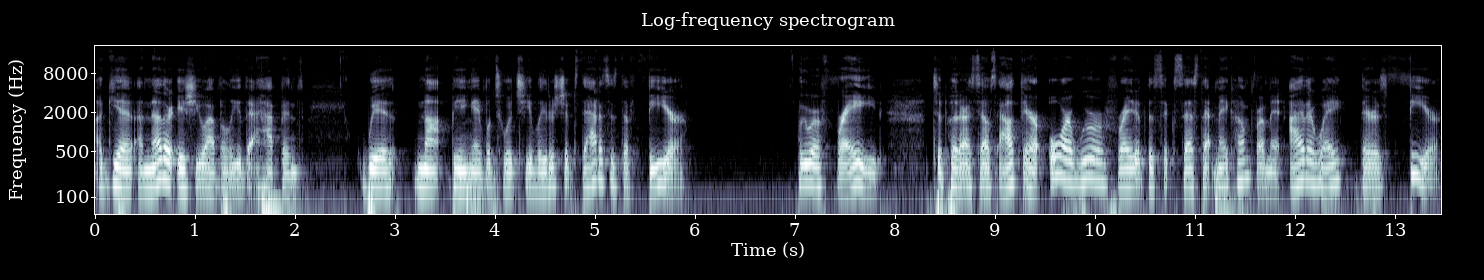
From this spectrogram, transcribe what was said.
again another issue i believe that happens with not being able to achieve leadership status is the fear we were afraid to put ourselves out there or we were afraid of the success that may come from it either way there's fear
